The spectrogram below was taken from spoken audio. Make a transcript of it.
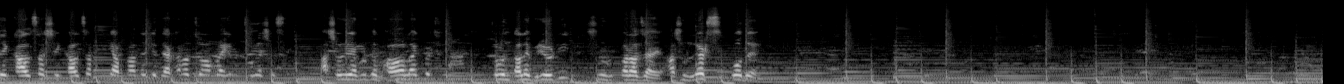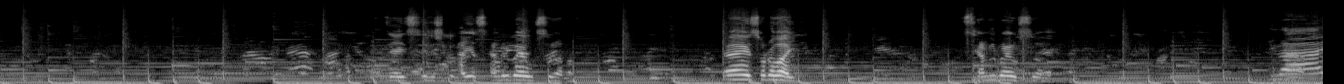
যে কালচার সেই কালচারটিকে আপনাদেরকে দেখানোর জন্য আমরা এখানে চলে এসেছি। করি আপনাদের ভালো লাগবে। চলুন তাহলে ভিডিওটি শুরু করা যায়। আসুন লেটস গো দেন যে সিরিজটি ভাইয়ের স্যান্ডেল পায়ে উঠছিল না এই ছোট ভাই। স্যান্ডেল পায়ে ভাই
